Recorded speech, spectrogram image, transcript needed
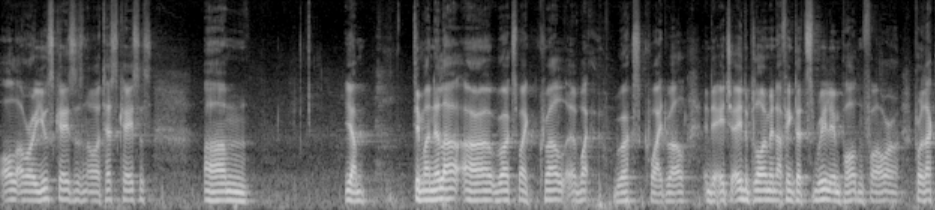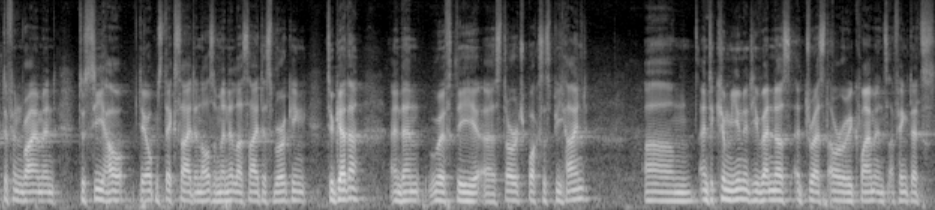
all our use cases and our test cases. Um, yeah, the Manila uh, works, quite well, uh, works quite well in the HA deployment. I think that's really important for our productive environment to see how the OpenStack side and also Manila side is working together, and then with the uh, storage boxes behind. Um, and the community vendors addressed our requirements. I think that's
